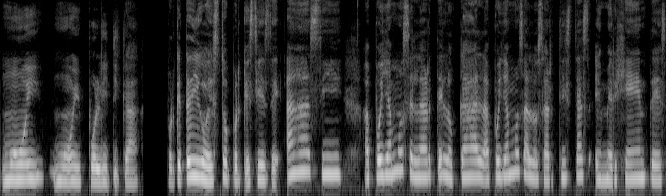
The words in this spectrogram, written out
muy, muy política. ¿Por qué te digo esto? Porque si es de, ah, sí, apoyamos el arte local, apoyamos a los artistas emergentes,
